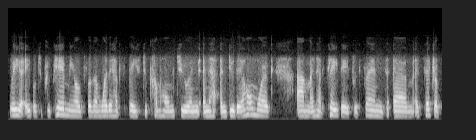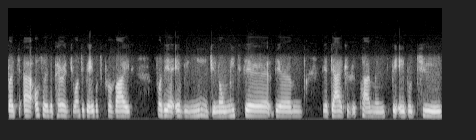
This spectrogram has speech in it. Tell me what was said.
where you're able to prepare meals for them, where they have space to come home to and, and, and do their homework um, and have play dates with friends, um, etc. But uh, also as a parent, you want to be able to provide for their every need. You know, meet their their um, their dietary requirements, be able to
